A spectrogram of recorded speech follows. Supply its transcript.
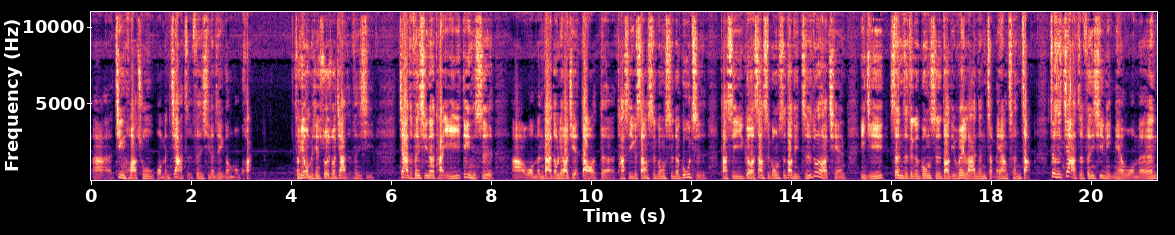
啊进化出我们价值分析的这个模块。首先，我们先说一说价值分析。价值分析呢，它一定是啊，我们大家都了解到的，它是一个上市公司的估值，它是一个上市公司到底值多少钱，以及甚至这个公司到底未来能怎么样成长，这是价值分析里面我们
